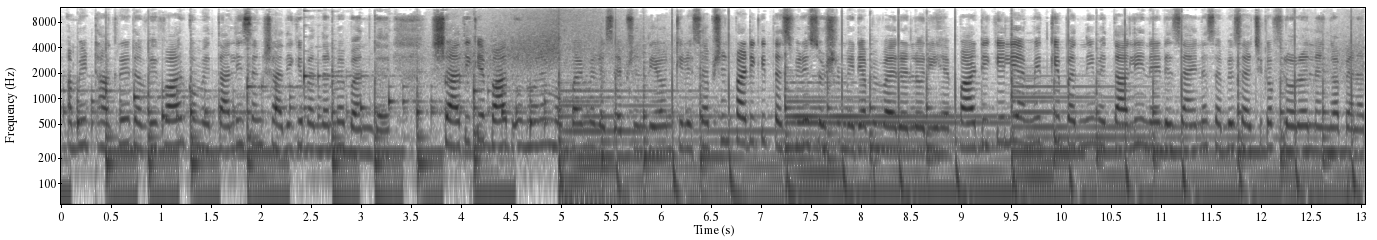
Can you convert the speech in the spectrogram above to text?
अमित ठाकरे रविवार को मिताली संग शादी के बंधन में बंध गए। शादी के बाद उन्होंने मुंबई में रिसेप्शन दिया। उनकी रिसेप्शन पार्टी की तस्वीरें सोशल मीडिया पर वायरल हो रही है। पार्टी के लिए अमित की पत्नी मिताली ने डिज़ाइनर सभ्य सब्यसाची का फ्लोरल लहंगा पहना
